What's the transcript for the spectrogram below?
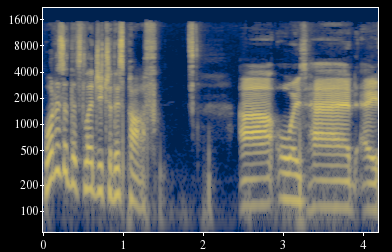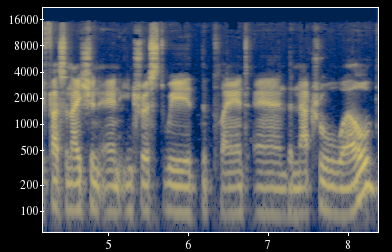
What is it that's led you to this path? Uh, always had a fascination and interest with the plant and the natural world.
